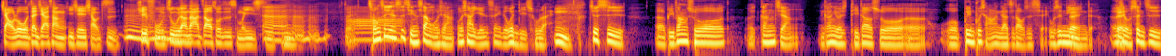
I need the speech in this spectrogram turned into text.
角落再加上一些小字，嗯去辅助让大家知道说这是什么意思。嗯，对。从这件事情上，我想，我想延伸一个问题出来，嗯，就是呃，比方说，呃，刚讲。你刚刚有提到说，呃，我并不想让人家知道我是谁，我是匿名的，而且我甚至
